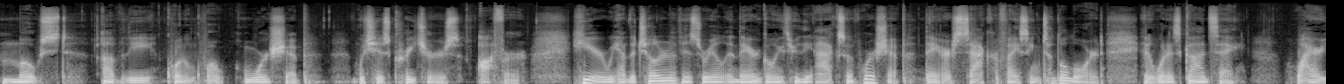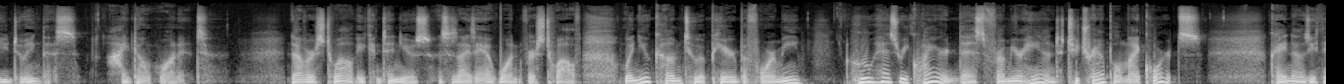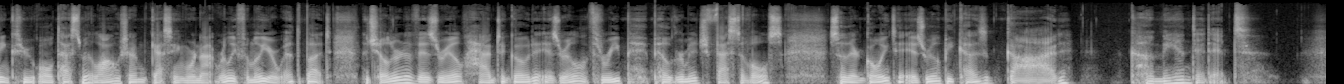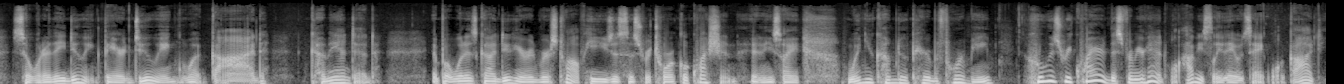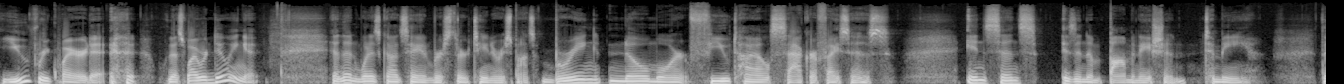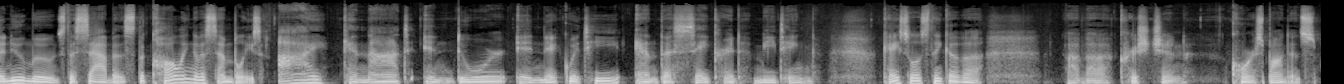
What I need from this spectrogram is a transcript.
most of the quote unquote worship which his creatures offer. Here we have the children of Israel, and they are going through the acts of worship. They are sacrificing to the Lord. And what does God say? Why are you doing this? I don't want it. Now, verse 12, he continues. This is Isaiah 1, verse 12. When you come to appear before me, who has required this from your hand to trample my courts? Okay, now as you think through Old Testament law, which I'm guessing we're not really familiar with, but the children of Israel had to go to Israel on three pilgrimage festivals. So they're going to Israel because God commanded it. So what are they doing? They are doing what God commanded. But what does God do here in verse 12? He uses this rhetorical question, and he's like, When you come to appear before me, who has required this from your hand? Well, obviously, they would say, Well, God, you've required it. That's why we're doing it. And then what does God say in verse 13 in response? Bring no more futile sacrifices. Incense is an abomination to me. The new moons, the Sabbaths, the calling of assemblies. I cannot endure iniquity and the sacred meeting. Okay, so let's think of a of a Christian correspondence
